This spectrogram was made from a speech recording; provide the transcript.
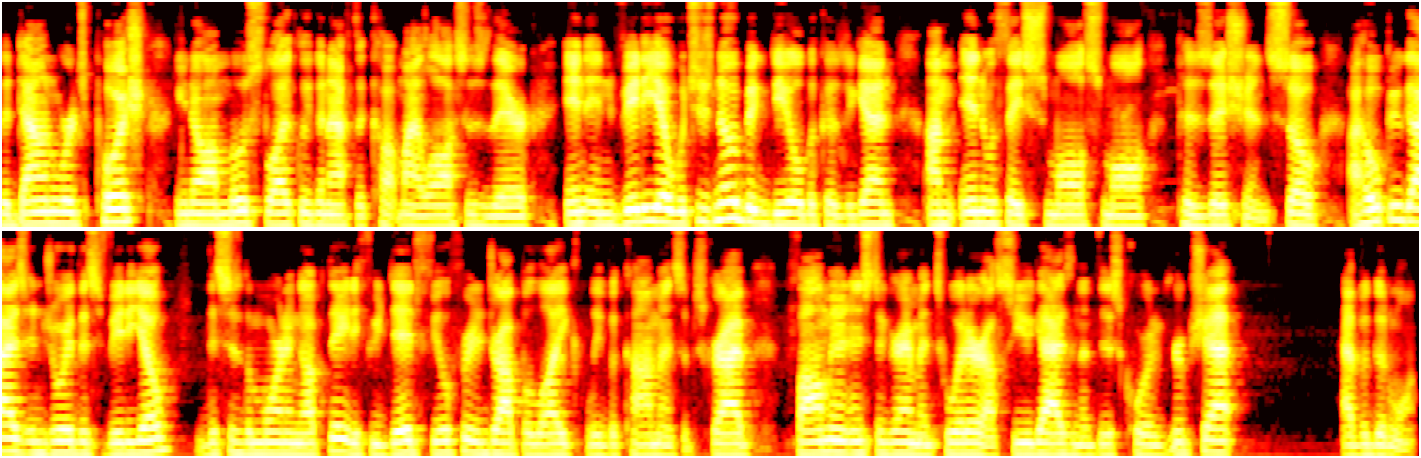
the downwards push, you know, I'm most likely going to have to cut my losses there in NVIDIA, which is no big deal because, again, I'm in with a small, small position. So I hope you guys enjoyed this video. This is the morning update. If you did, feel free to drop a like, leave a comment, subscribe. Follow me on Instagram and Twitter. I'll see you guys in the Discord group chat. Have a good one.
